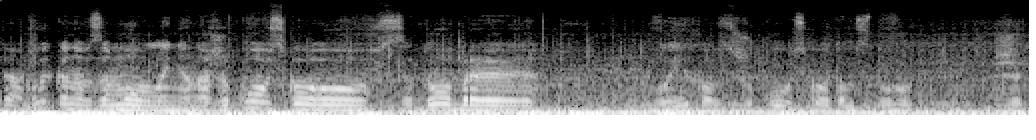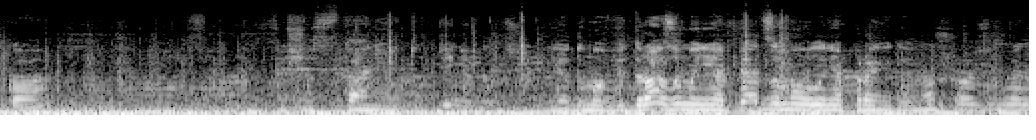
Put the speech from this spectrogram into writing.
Так, виконав замовлення на Жуковського, все добре. Виїхав з Жуковського, там з того ЖК. Ще станем тут. Я думав відразу мені опять замовлення прийде. Ну щось, блин.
